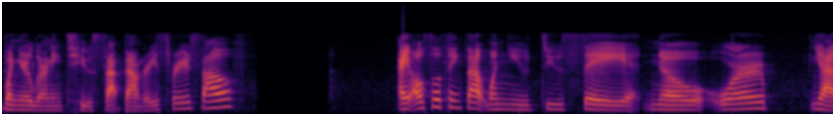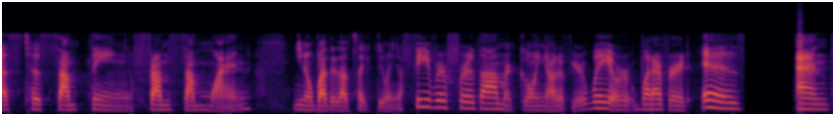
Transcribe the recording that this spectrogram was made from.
when you're learning to set boundaries for yourself. I also think that when you do say no or yes to something from someone, you know, whether that's like doing a favor for them or going out of your way or whatever it is, and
